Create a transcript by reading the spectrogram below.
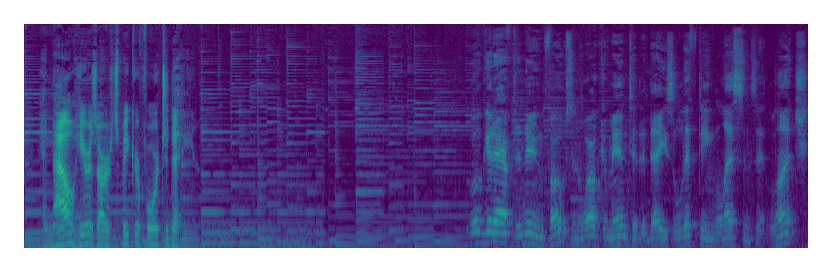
And now, here is our speaker for today. Well, good afternoon, folks, and welcome into today's Lifting Lessons at Lunch.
